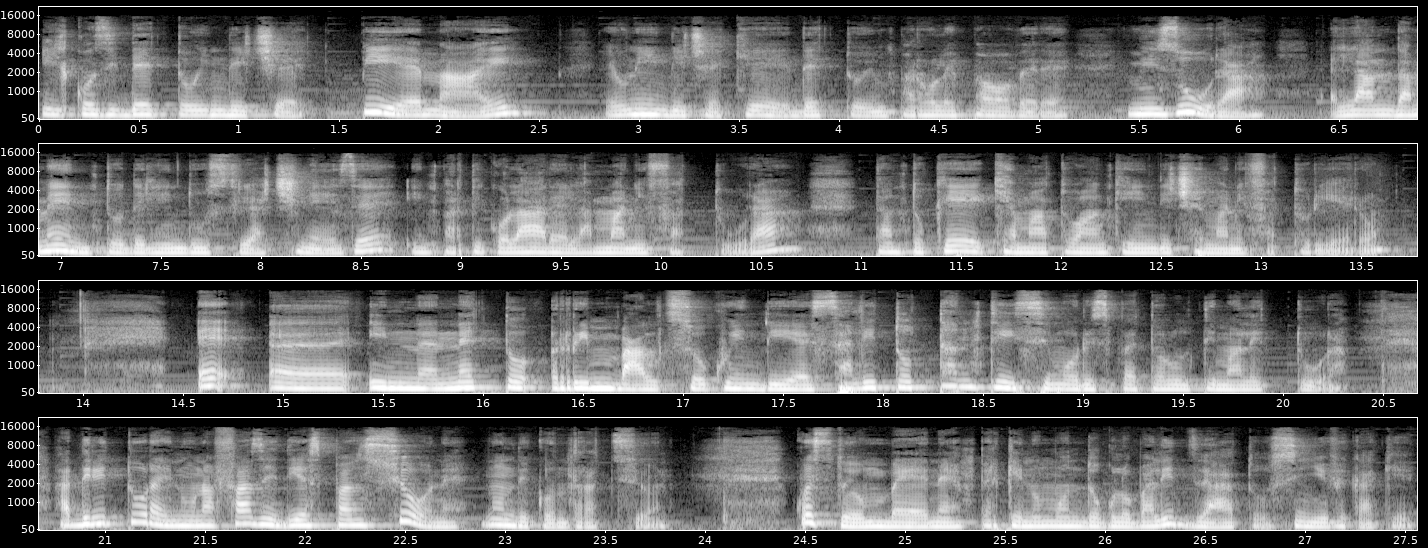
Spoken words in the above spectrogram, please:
il cosiddetto indice PMI è un indice che, detto in parole povere, misura l'andamento dell'industria cinese, in particolare la manifattura, tanto che è chiamato anche indice manifatturiero. È eh, in netto rimbalzo, quindi è salito tantissimo rispetto all'ultima lettura, addirittura in una fase di espansione, non di contrazione. Questo è un bene perché in un mondo globalizzato significa che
